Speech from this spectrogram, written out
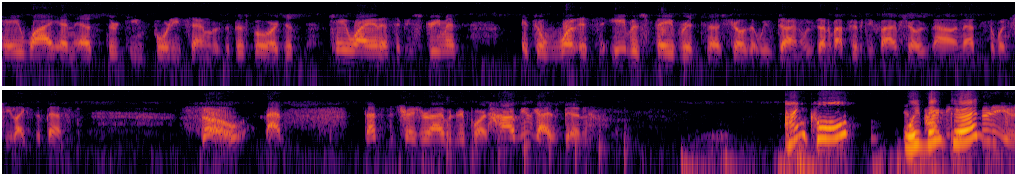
KYNS 1340 San Luis Obispo, or just KYNS. If you stream it, it's a one. It's Eva's favorite uh, show that we've done. We've done about 55 shows now, and that's the one she likes the best. So that's that's the Treasure Ivan report. How have you guys been? I'm cool. We've hard been good. through to you,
